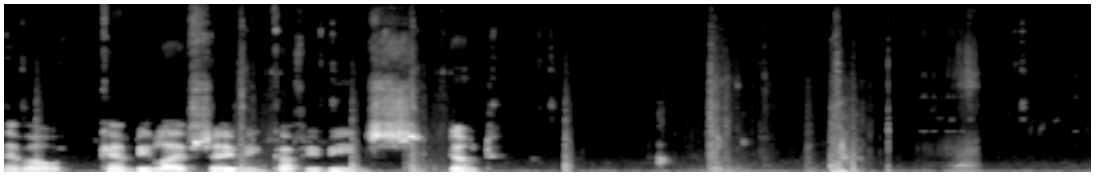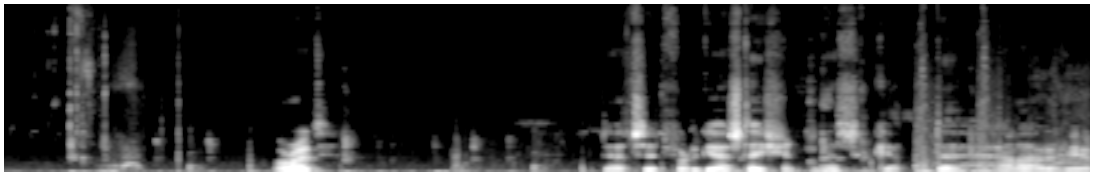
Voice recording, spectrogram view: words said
Ammo can be life saving, coffee beans don't. Alright. That's it for the gas station. Let's get the hell out of here.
